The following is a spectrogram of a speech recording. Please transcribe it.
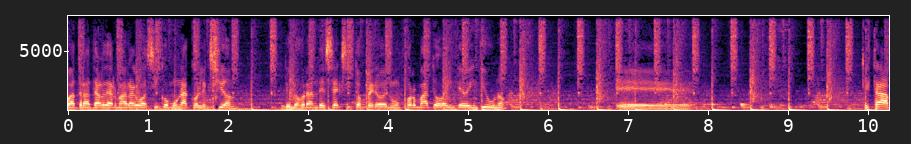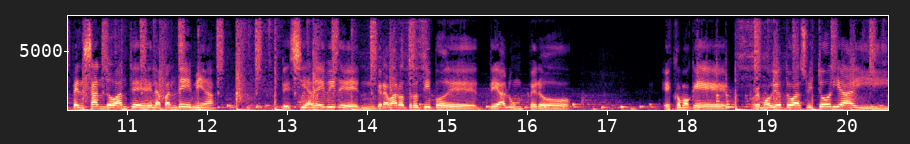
va a tratar de armar algo así como una colección de los grandes éxitos, pero en un formato 2021. Eh, estaba pensando antes de la pandemia, decía David, en grabar otro tipo de, álbum, pero es como que removió toda su historia y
